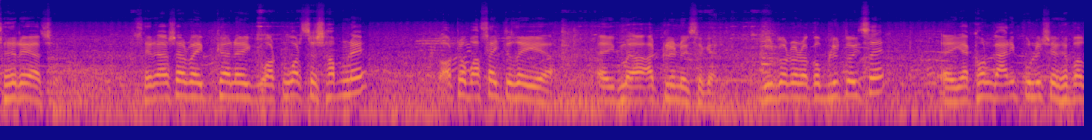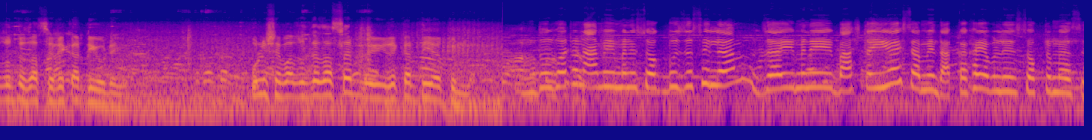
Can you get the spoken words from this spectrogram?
সেরে আসে। সেরে আসার বা এইখানে এই অটো বাসের সামনে অটো বাসাইতে যাই এই আটলেন হয়েছে গাড়ি। দুর্ঘটনা কমপ্লিট হয়েছে এই এখন গাড়ি পুলিশের হেফাজতে যাচ্ছে রেকার দিয়ে উঠে পুলিশ হেফাজতে যাচ্ছে এই রেকার দিয়ে তুললো। দুর্ঘটনা আমি মানে চোখ বুঝেছিলাম যে এই মানে বাসটা ইয়ে হয়েছে আমি ধাক্কা খাইয়া বলি চোখটা মেরেছি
